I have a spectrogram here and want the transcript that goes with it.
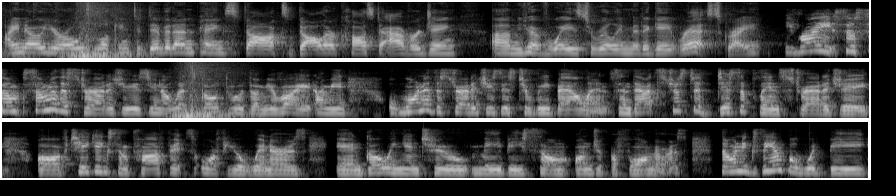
I know you're always looking to dividend paying stocks, dollar cost averaging. Um, you have ways to really mitigate risk, right? Right. So some some of the strategies, you know, let's go through them. You're right. I mean, one of the strategies is to rebalance, and that's just a disciplined strategy of taking some profits off your winners and going into maybe some underperformers. So, an example would be,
